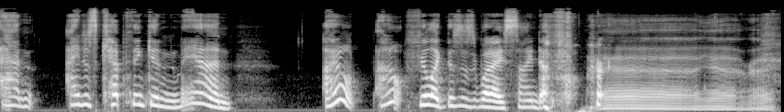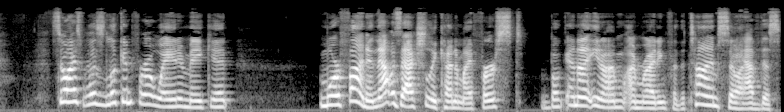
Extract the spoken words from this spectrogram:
And i just kept thinking man i don't i don't feel like this is what i signed up for. Yeah, yeah, right. so i was looking for a way to make it more fun. And that was actually kind of my first book. And i you know i'm, I'm writing for the times so i have this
